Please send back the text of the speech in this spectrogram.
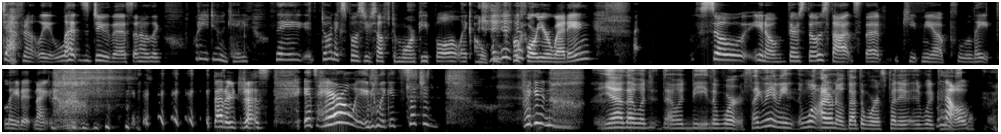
"Definitely, let's do this." And I was like, "What are you doing, Katie? They don't expose yourself to more people like a week before your wedding." So you know, there's those thoughts that keep me up late, late at night. that are just, it's harrowing. Like it's such a freaking. Yeah, that would that would be the worst. Like I mean, well, I don't know about the worst, but it, it would kind No. of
